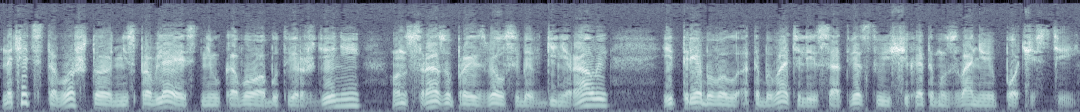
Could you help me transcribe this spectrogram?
Начать с того, что, не справляясь ни у кого об утверждении, он сразу произвел себя в генералы и требовал от обывателей соответствующих этому званию почестей.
